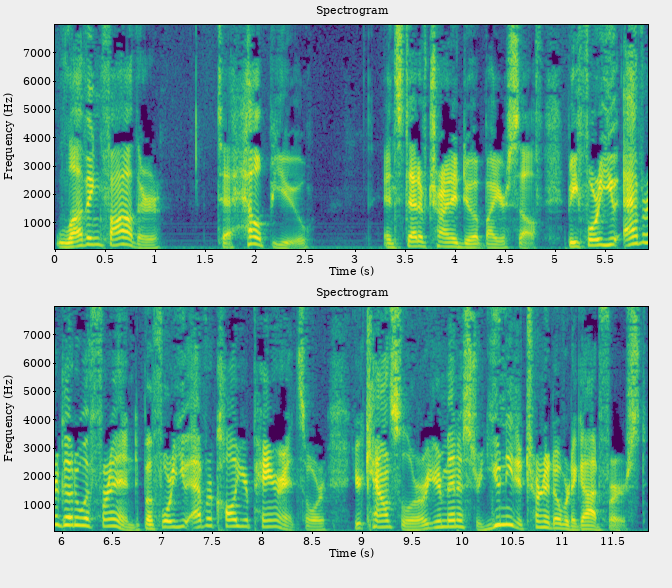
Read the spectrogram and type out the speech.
loving Father to help you instead of trying to do it by yourself. Before you ever go to a friend, before you ever call your parents or your counselor or your minister, you need to turn it over to God first.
